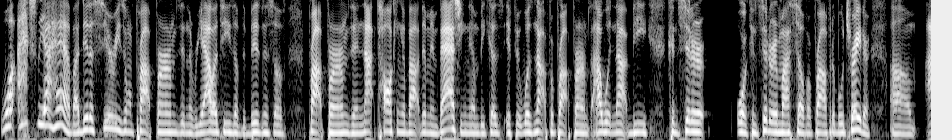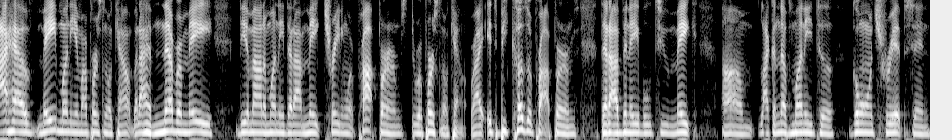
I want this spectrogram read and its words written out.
well, actually, I have. I did a series on prop firms and the realities of the business of prop firms and not talking about them and bashing them because if it was not for prop firms, I would not be considered or considering myself a profitable trader. Um, I have made money in my personal account, but I have never made the amount of money that I make trading with prop firms through a personal account, right? It's because of prop firms that I've been able to make um, like enough money to go on trips and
